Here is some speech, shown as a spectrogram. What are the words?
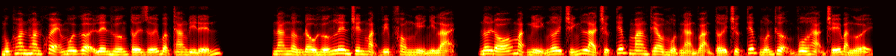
Mục hoan hoan khỏe môi gợi lên hướng tới dưới bậc thang đi đến. Nàng ngẩng đầu hướng lên trên mặt vịp phòng nghỉ nhìn lại, nơi đó mặt nghỉ ngơi chính là trực tiếp mang theo một ngàn vạn tới trực tiếp muốn thượng vô hạn chế bàn người,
